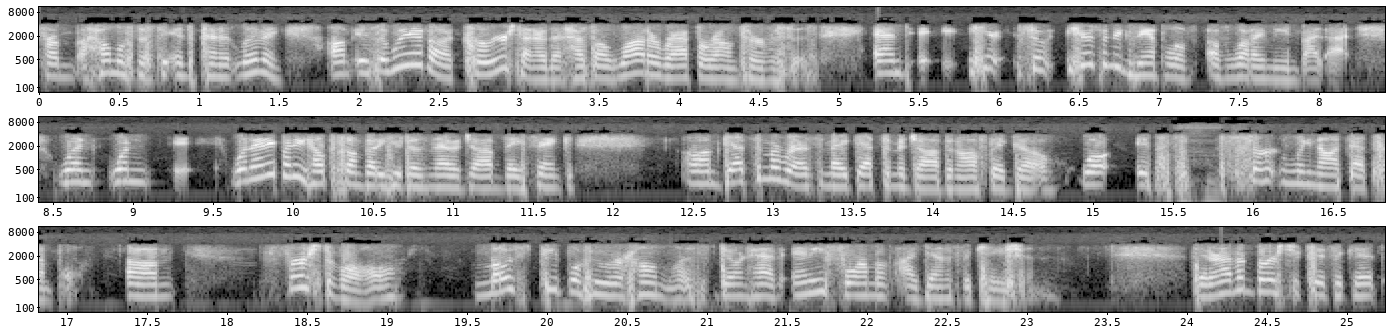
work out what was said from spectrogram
from homelessness to independent living um, is that we have a career center that has a lot of wraparound services. And here, so here's an example of, of what I mean by that. When when when anybody helps somebody who doesn't have a job, they think. Um, get them a resume, get them a job, and off they go. Well, it's certainly not that simple. Um, first of all, most people who are homeless don't have any form of identification. They don't have a birth certificate,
